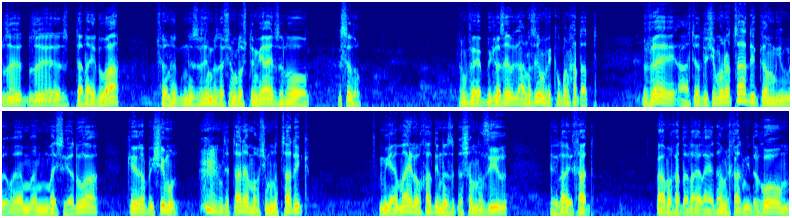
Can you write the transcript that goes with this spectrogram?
זה, זה, זה טענה ידועה, שהנזירים בזה שהם לא שותים יין זה לא בסדר. ובגלל זה הנזיר מביא קורבן חטאת. ועתיד שמעון הצדיק, מייסי ידוע כרבי שמעון. דתניא אמר שמעון הצדיק, מימיי לא אכלתי נז- אשם נזיר אלא אחד. פעם אחת עלה אליי אדם אחד מדרום,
